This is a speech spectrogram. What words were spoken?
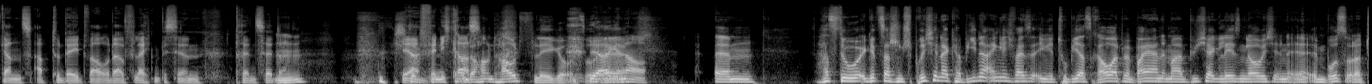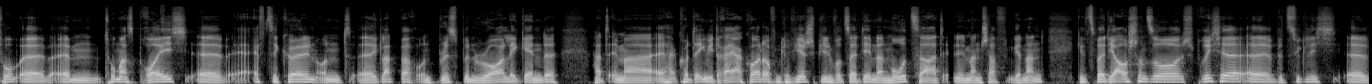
ganz up to date war oder vielleicht ein bisschen Trendsetter. Ja, Mhm. Stimmt. finde ich krass. Und, und Hautpflege und so. ja, genau. Ähm, hast du, gibt es da schon Sprüche in der Kabine eigentlich? Ich weiß, irgendwie, Tobias Rau hat bei Bayern immer Bücher gelesen, glaube ich, in, äh, im Bus oder to, äh, ähm, Thomas Bräuch, äh, FC Köln und äh, Gladbach und Brisbane Raw Legende, hat immer, er konnte irgendwie drei Akkorde auf dem Klavier spielen, wurde seitdem dann Mozart in den Mannschaften genannt. Gibt es bei dir auch schon so Sprüche äh, bezüglich äh,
